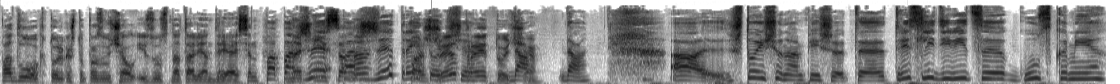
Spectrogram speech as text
Подлог только что прозвучал из уст Натальи Андреасин. Написано паже, троеточие. Паже, троеточие. Да, да. А, что еще нам пишут? Э, трясли девицы гусками,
